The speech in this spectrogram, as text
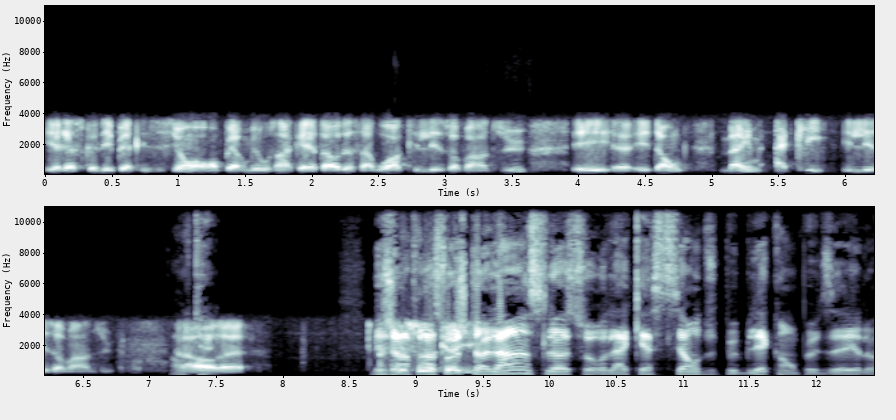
il reste que les perquisitions auront permis aux enquêteurs de savoir qu'il les a vendus et, euh, et, donc même à qui il les a vendus. Alors euh, mais Jean-François, je te lance là, sur la question du public, on peut dire. Là.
